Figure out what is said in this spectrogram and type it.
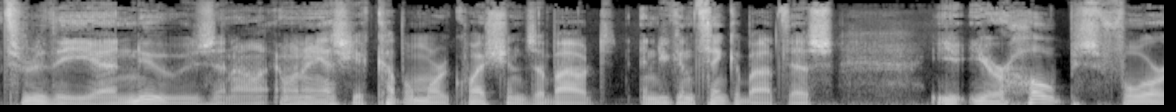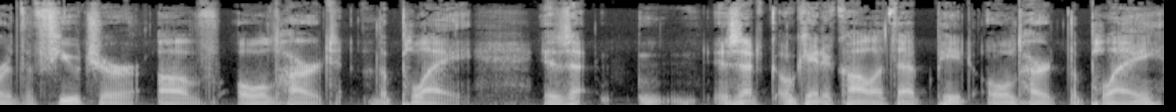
through the uh, news, and I'll, I want to ask you a couple more questions about, and you can think about this. y- Your hopes for the future of Old Heart, the play, is that is that okay to call it that, Pete? Old Heart, the play.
